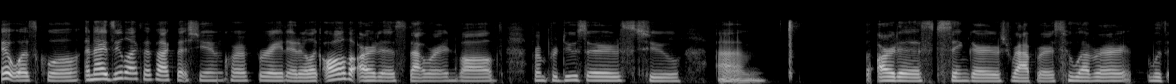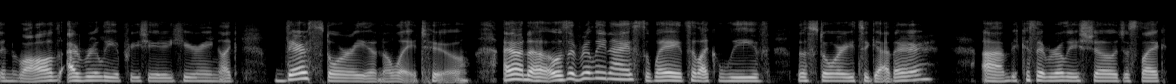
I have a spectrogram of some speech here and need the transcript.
it was cool. And I do like the fact that she incorporated, or like all the artists that were involved, from producers to um, artists, singers, rappers, whoever was involved. I really appreciated hearing like their story in a way too. I don't know. It was a really nice way to like weave the story together um, because it really showed just like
